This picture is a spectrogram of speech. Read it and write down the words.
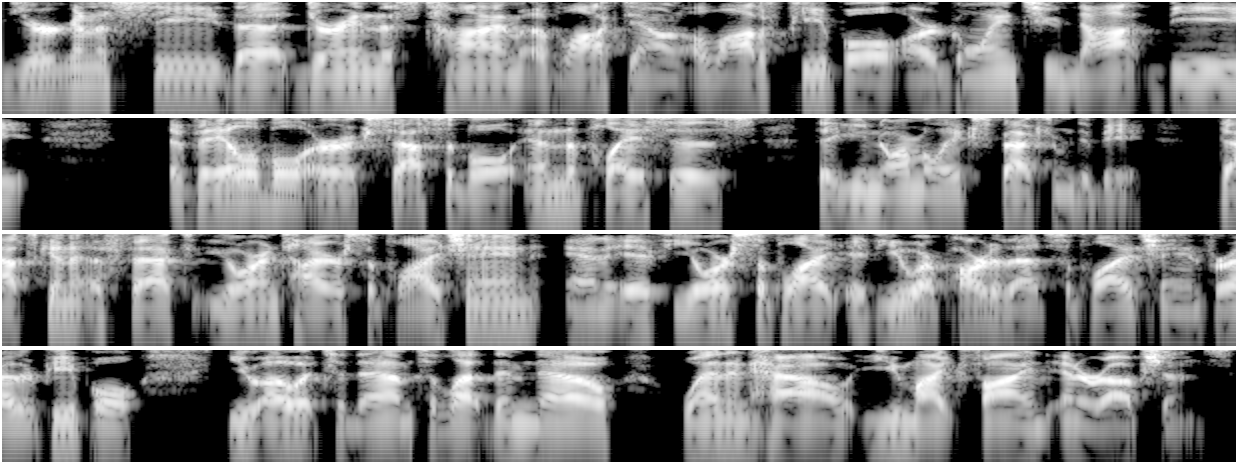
you're going to see that during this time of lockdown, a lot of people are going to not be available or accessible in the places that you normally expect them to be. That's going to affect your entire supply chain. And if your supply, if you are part of that supply chain for other people, you owe it to them to let them know when and how you might find interruptions.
